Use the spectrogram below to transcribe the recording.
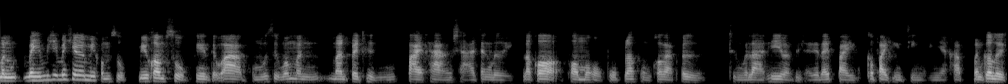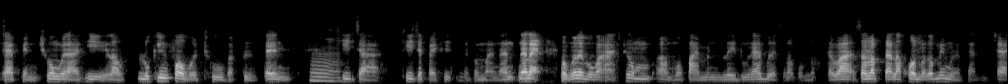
มันไม่ไม่ใช่ไม่ใช่ว่ามีความสุข มีความสุขเพียงแต่ว่าผมรู้สึกว่ามันมันไปถึงปลายทางช้าจังเลย แล้วก็พอมหกปุ๊บแล้วผมก็แบบเออ ถึงเวลาที่แบบอยากจะได้ไปก็ไปจริงๆอย่างเงี้ยครับ มันก็เลยกลายเป็นช่วงเวลาที่เรา looking forward to แบบตื่นเต้นอืมที่จะที่จะไปถึงอะไรประมาณนั้นนั่นแหละ ผมก็เลยบอกว่าอะช่วงเอ่อมปลายมันเลยดูน่าเบื่อสำหรับผมเนาะแต่ว่าสำหรับแต่ละคนมันก็ไม่เหมือนกันใช่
